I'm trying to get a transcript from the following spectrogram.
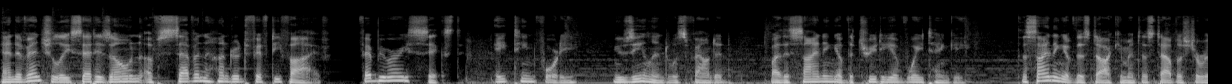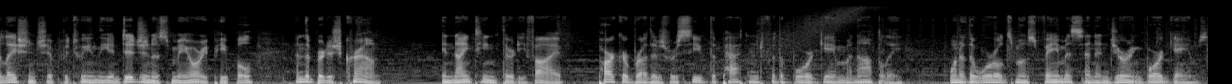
and eventually set his own of 755. February 6, 1840, New Zealand was founded by the signing of the Treaty of Waitangi. The signing of this document established a relationship between the indigenous Maori people and the British Crown. In 1935, Parker Brothers received the patent for the board game Monopoly, one of the world's most famous and enduring board games.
